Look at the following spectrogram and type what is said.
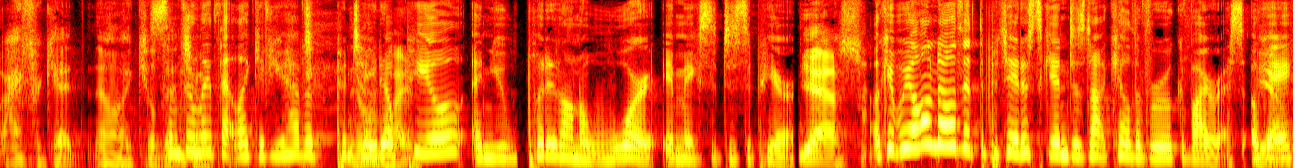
I forget. No, I killed Something that Something like that. Like if you have a potato peel and you put it on a wart, it makes it disappear. Yes, Okay, we all know that the potato skin does not kill the verruca virus. Okay,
